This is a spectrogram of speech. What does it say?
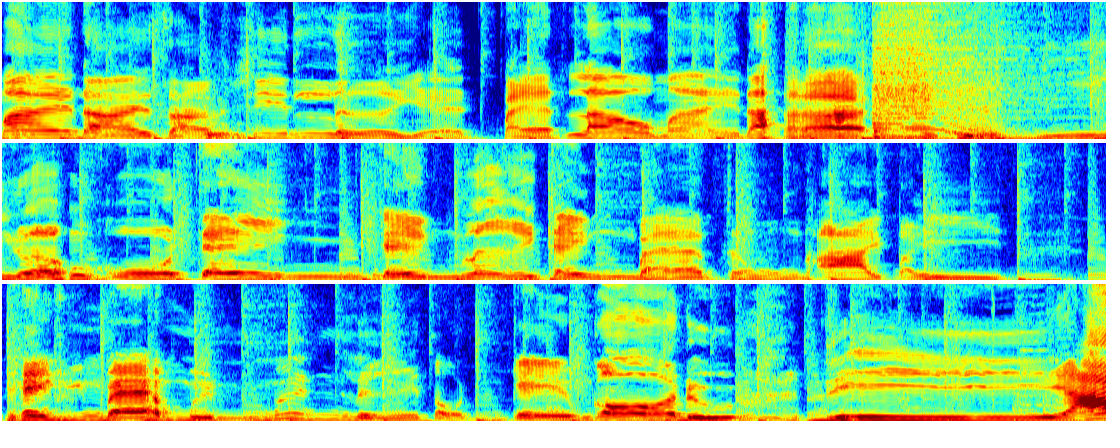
ไม่ได้สักชิ้นเลยเหย็ดแปดเราไม่ได้ทีนี้เราโคตรเจ๋งเจ๋งเลยเจ๋งแบบทงท้ายปีเจ๋งแบบมึนมึนเลยต้นเกมก็ดูดีเอา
